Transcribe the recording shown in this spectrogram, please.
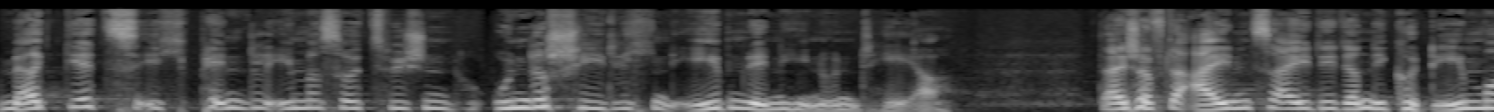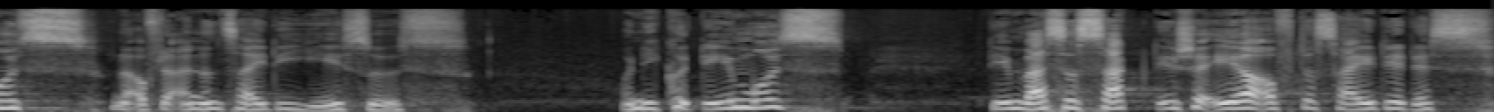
merkt jetzt, ich pendel immer so zwischen unterschiedlichen Ebenen hin und her. Da ist auf der einen Seite der Nikodemus und auf der anderen Seite Jesus. Und Nikodemus, dem, was er sagt, ist er eher auf der Seite des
